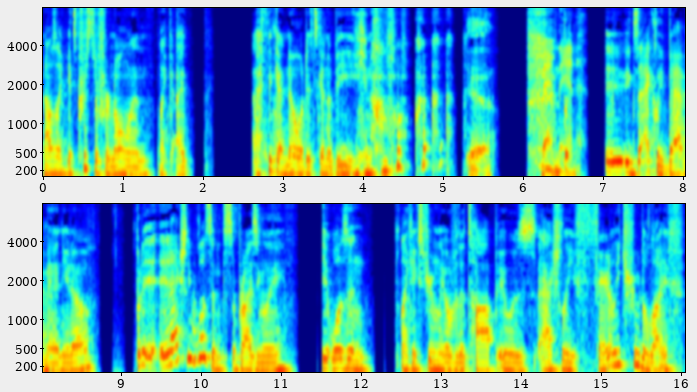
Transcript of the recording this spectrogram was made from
And I was like, it's Christopher Nolan. Like I I think I know what it's gonna be, you know? Yeah. Batman. E- exactly, Batman, you know? But it, it actually wasn't, surprisingly. It wasn't like extremely over the top. It was actually fairly true to life.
